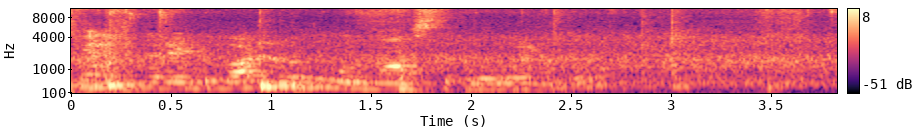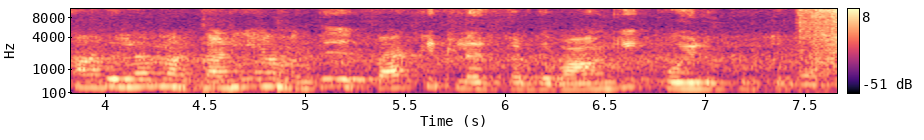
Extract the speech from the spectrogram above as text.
எனக்கு இந்த ரெண்டு பாட்டில் வந்து ஒரு மாதத்துக்கு வரும் எனக்கு. அது இல்லாமல் நான் தனியாக வந்து பேக்கெட்டில் இருக்கிறத வாங்கி கோயிலுக்கு கொடுத்துருவேன்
